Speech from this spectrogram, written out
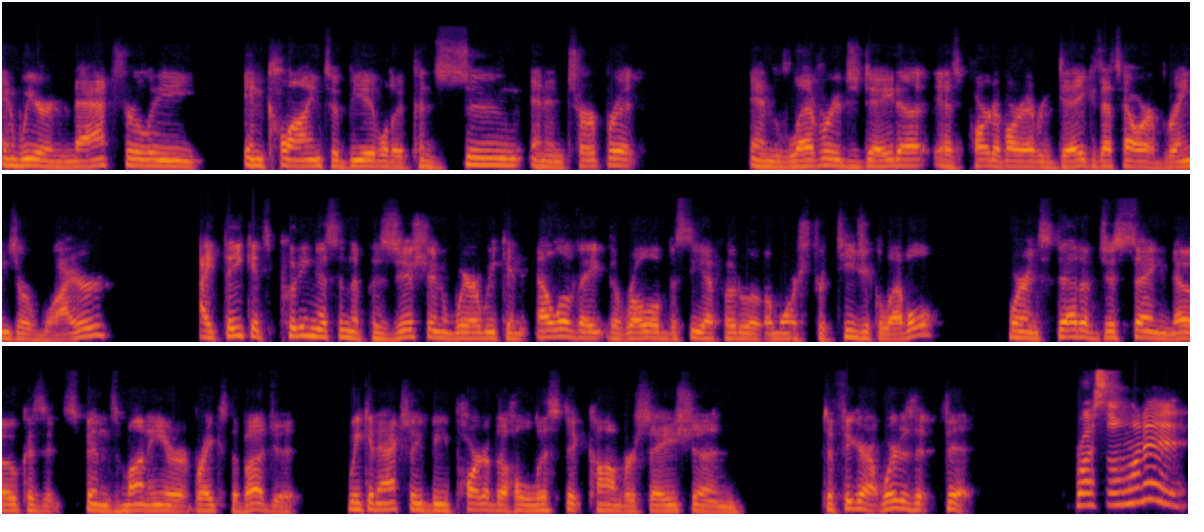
and we are naturally inclined to be able to consume and interpret and leverage data as part of our everyday because that's how our brains are wired. I think it's putting us in the position where we can elevate the role of the CFO to a more strategic level, where instead of just saying no because it spends money or it breaks the budget, we can actually be part of the holistic conversation to figure out where does it fit. Russell, I want to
